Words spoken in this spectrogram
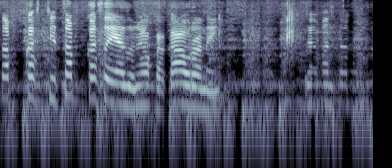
चपकासची चपकास आहे अजून हो का? गावरान आहे. म्हणतात?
